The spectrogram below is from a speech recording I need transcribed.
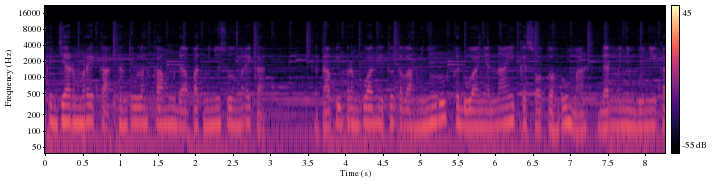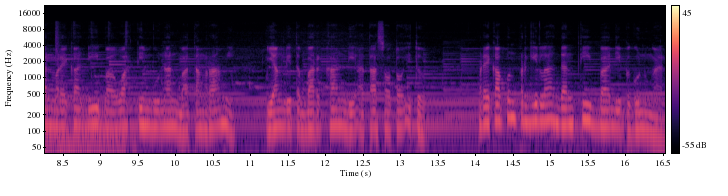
kejar mereka, tentulah kamu dapat menyusul mereka. Tetapi perempuan itu telah menyuruh keduanya naik ke sotoh rumah dan menyembunyikan mereka di bawah timbunan batang rami yang ditebarkan di atas soto itu. Mereka pun pergilah dan tiba di pegunungan.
